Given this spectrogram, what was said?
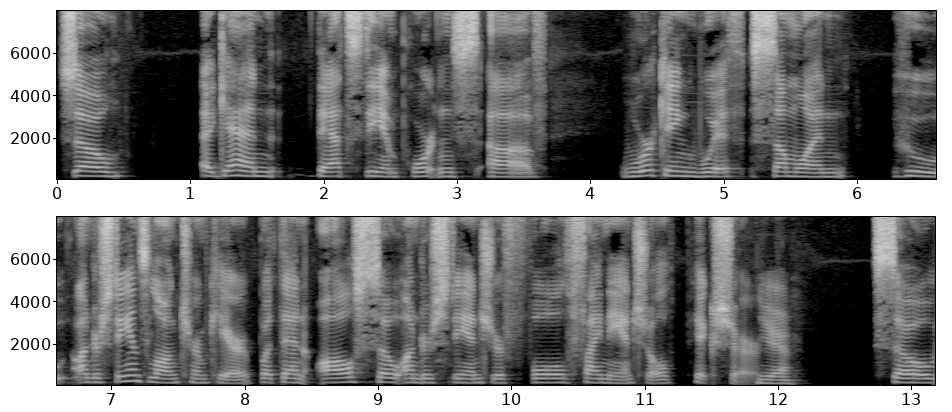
So, again, that's the importance of working with someone who understands long term care, but then also understands your full financial picture. Yeah. So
